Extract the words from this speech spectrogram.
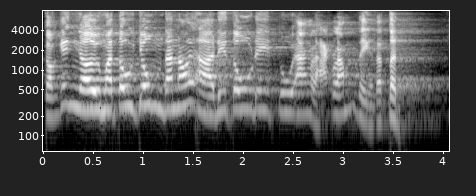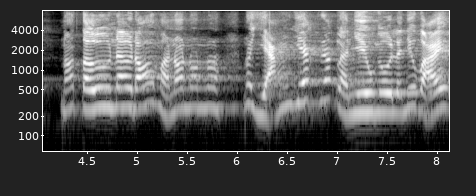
Còn cái người mà tu chung, người ta nói à đi tu đi, tôi ăn lạc lắm, thì người ta tin. Nó từ nơi đó mà nó nó nó nó dẫn dắt rất là nhiều người là như vậy.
